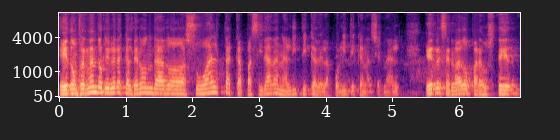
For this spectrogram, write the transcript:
Eh, don Fernando Rivera Calderón, dado a su alta capacidad analítica de la política nacional, he reservado para usted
